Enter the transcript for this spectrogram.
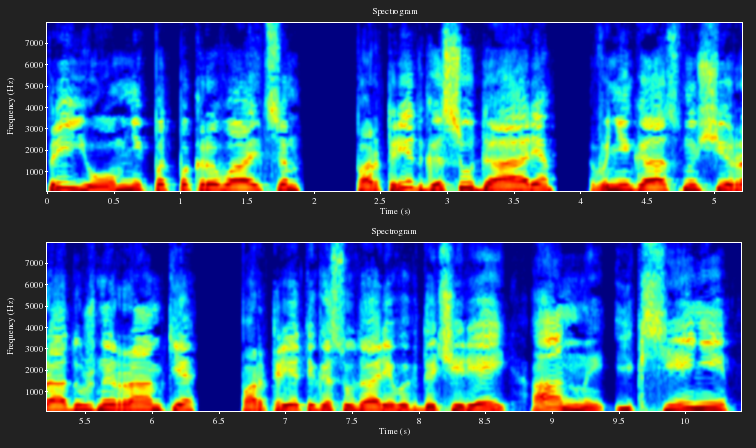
приемник под покрывальцем, портрет государя в негаснущей радужной рамке, портреты государевых дочерей Анны и Ксении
